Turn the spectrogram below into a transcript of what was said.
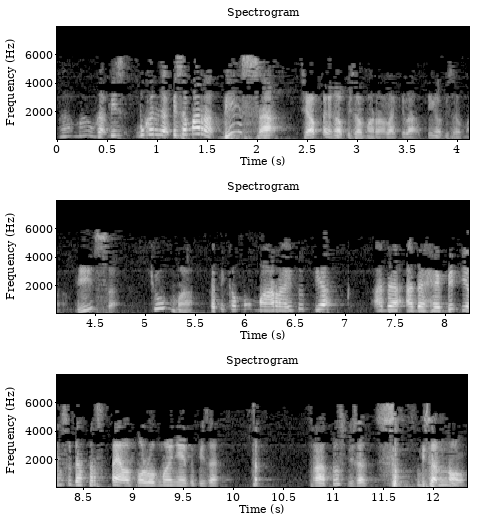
nggak mau, nggak bisa. Bukan nggak bisa marah, bisa. Siapa yang nggak bisa marah? Laki-laki nggak bisa marah, bisa. Cuma ketika mau marah itu dia ada ada habit yang sudah terspel volumenya itu bisa 100 bisa bisa 0.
